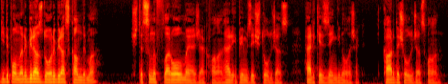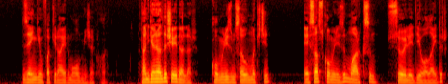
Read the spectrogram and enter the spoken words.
Gidip onları biraz doğru biraz kandırma. İşte sınıflar olmayacak falan. Her ipimiz eşit olacağız. Herkes zengin olacak. Kardeş olacağız falan. Zengin fakir ayrımı olmayacak falan. Hani genelde şey derler. Komünizmi savunmak için. Esas komünizm Marx'ın söylediği olaydır.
